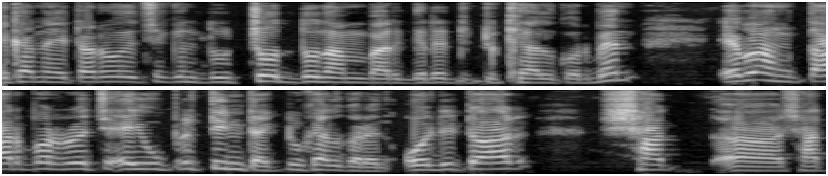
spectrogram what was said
এখানে এটা রয়েছে কিন্তু চোদ্দ নাম্বার গ্রেড একটু খেয়াল করবেন। এবং তারপর রয়েছে এই উপরে তিনটা, একটু খেয়াল করেন। অডিটর সাত সাত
